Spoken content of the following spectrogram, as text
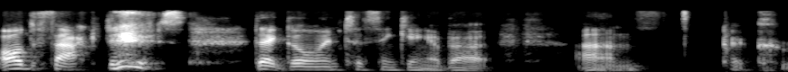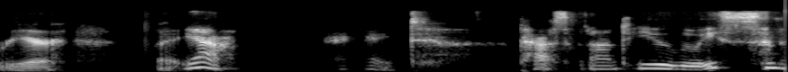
all the factors that go into thinking about um, a career. But yeah, all right, pass it on to you, Luis.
